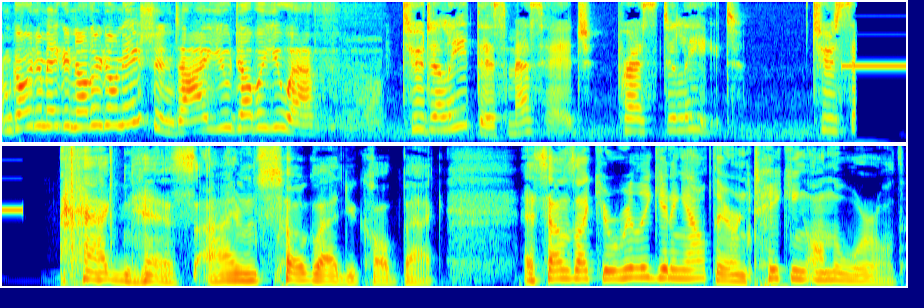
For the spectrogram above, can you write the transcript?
I'm going to make another donation to IUWF. To delete this message, press delete. To save. Agnes, I'm so glad you called back. It sounds like you're really getting out there and taking on the world.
